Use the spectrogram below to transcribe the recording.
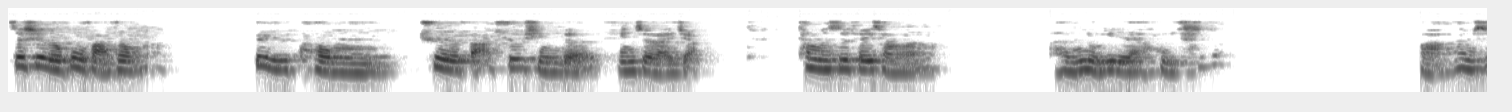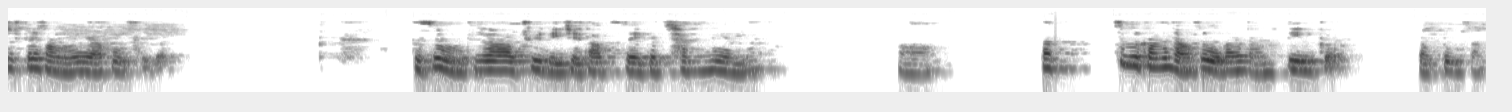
这些的护法众，对于孔雀法修行的行者来讲，他们是非常啊很努力来护持的，啊，他们是非常努力来护持的。可是我们就要去理解到这个层面嘛，啊，那这个刚刚讲是我刚刚讲的第一个角度上，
